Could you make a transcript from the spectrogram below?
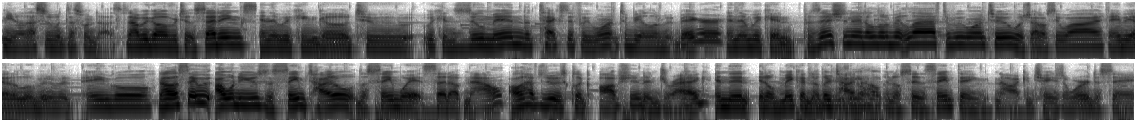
you know, that's what this one does. So now we go over to the settings and then we can go to, we can zoom in the text if we want to be a little bit bigger. And then we can position it a little bit left if we want to, which I don't see why. Maybe at a little bit of an angle. Now let's say we, I want to use the same title the same way it's set up now. All I have to do is click option and drag and then it'll make another title and it'll say the same thing. Now I can change the word to say,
